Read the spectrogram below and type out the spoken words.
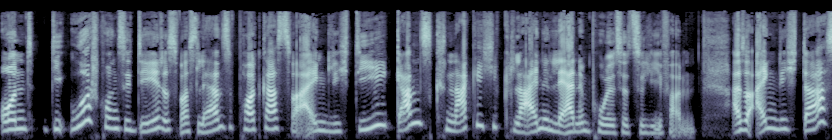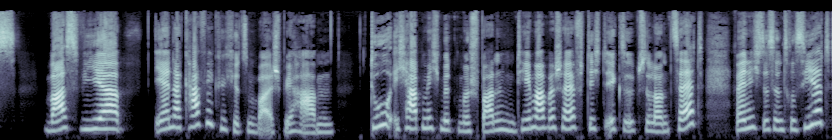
Und die Ursprungsidee des Was lernst du Podcasts war eigentlich die, ganz knackige kleine Lernimpulse zu liefern. Also eigentlich das, was wir eher in der Kaffeeküche zum Beispiel haben du, ich habe mich mit einem spannenden Thema beschäftigt, XYZ. Wenn dich das interessiert,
